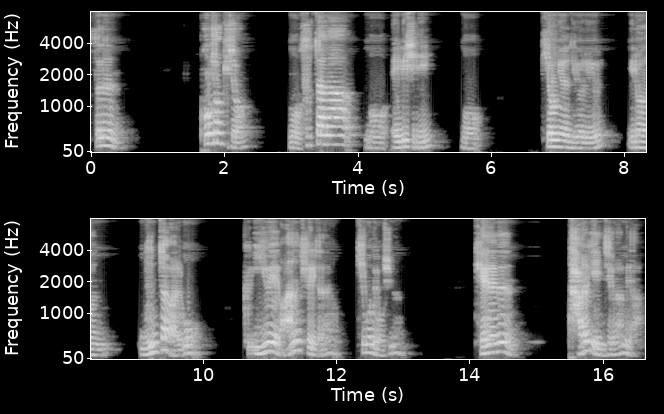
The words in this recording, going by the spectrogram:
쓰는 function 키죠. 뭐 숫자나 뭐 ABCD, 뭐 기억력, 리얼리얼 이런 문자 말고 그 이외에 많은 키가 있잖아요. 키보드에 보시면 걔네는 다르게 인식을 합니다.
